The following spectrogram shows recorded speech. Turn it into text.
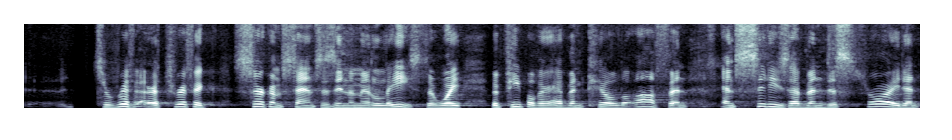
uh, terrific, terrific circumstances in the Middle East, the way the people there have been killed off and, and cities have been destroyed. And,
